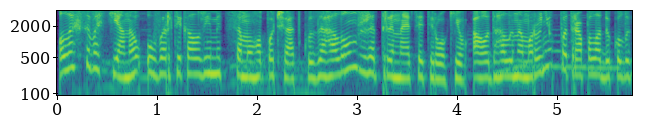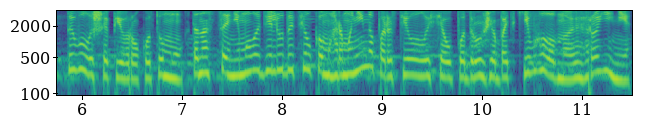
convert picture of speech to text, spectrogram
Олег Севастьянов у Vertical Limit з самого початку. Загалом вже 13 років. А от Галина Моронюк потрапила до колективу лише півроку тому. Та на сцені молоді люди цілком гармонійно перевтілилися у подружжя батьків головної героїні.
